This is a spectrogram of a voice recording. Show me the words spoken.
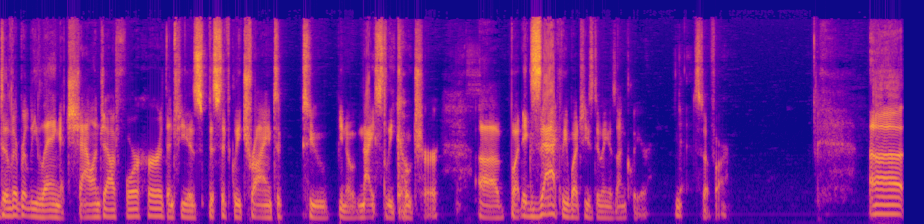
deliberately laying a challenge out for her than she is specifically trying to to you know nicely coach her. Uh, but exactly what she's doing is unclear so far. Uh,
